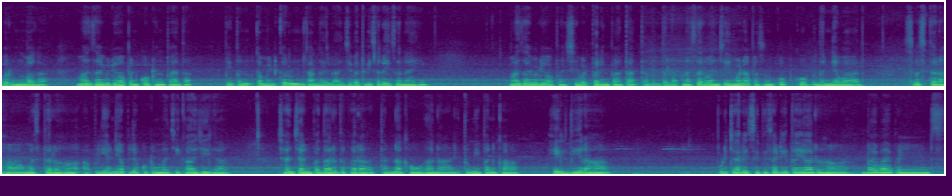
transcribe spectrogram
करून बघा. माझा व्हिडिओ आपण कुठून पाहता? ते पण कमेंट करून सांगायला अजिबात विसरायचं नाही. माझा व्हिडिओ आपण शेवटपर्यंत पाहता त्याबद्दल आपणा सर्वांचे मनापासून खूप खूप धन्यवाद. स्वस्त रहा मस्त रहा आपली आणि आपल्या कुटुंबाची काळजी घ्या. छान छान पदार्थ करा त्यांना खाऊ घाला आणि तुम्ही पण खा. हेल्दी राहा. पुढच्या रेसिपीसाठी तयार राहा. बाय बाय फ्रेंड्स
